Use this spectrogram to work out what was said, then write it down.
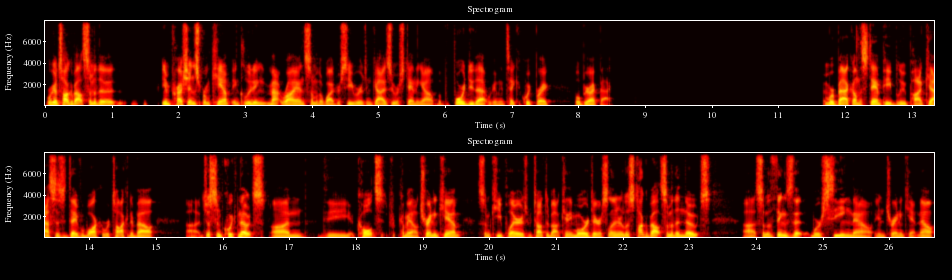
we're going to talk about some of the impressions from camp, including Matt Ryan, some of the wide receivers, and guys who are standing out. But before we do that, we're going to take a quick break. We'll be right back. And we're back on the Stampede Blue podcast. This is David Walker. We're talking about uh, just some quick notes on the Colts coming out of training camp, some key players. We talked about Kenny Moore, Darius Leonard. Let's talk about some of the notes, uh, some of the things that we're seeing now in training camp. Now,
